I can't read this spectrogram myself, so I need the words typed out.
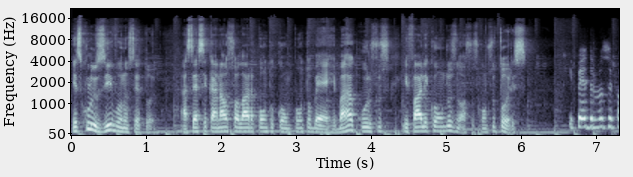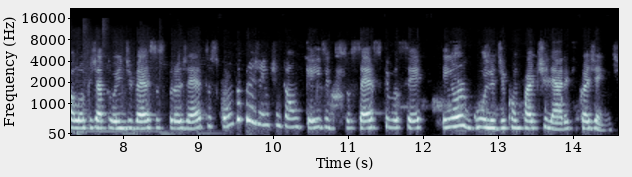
exclusivo no setor. Acesse canalsolar.com.br barra cursos e fale com um dos nossos consultores. E Pedro, você falou que já atuou em diversos projetos. Conta pra gente então um case de sucesso que você tem orgulho de compartilhar aqui com a gente.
